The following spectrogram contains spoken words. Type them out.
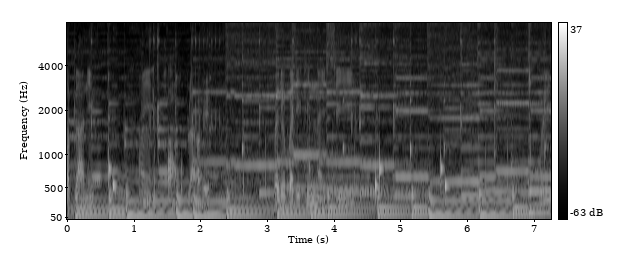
สัปดาห์นี้ให้ของครบแล้วโอเคไปดูปฏิทินหน่อยสิเฮ้ย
